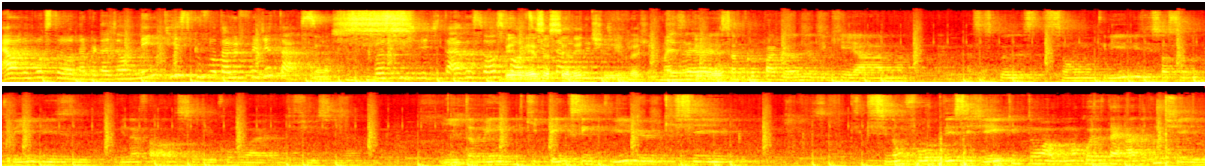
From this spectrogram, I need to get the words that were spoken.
ela não postou. Na verdade, ela nem quis que o fotógrafo editasse. Nossa. Fosse editada só as Beleza fotos. que estavam seletiva, gente. Mas é Beleza. essa propaganda de que a- essas coisas são incríveis e só são incríveis e, e não é falado sobre como é difícil, né? E também que tem que ser incrível e que se, se não for desse jeito, então alguma coisa tá errada contigo.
